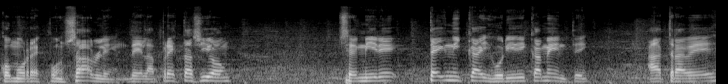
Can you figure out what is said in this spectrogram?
como responsable de la prestación, se mire técnica y jurídicamente a través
